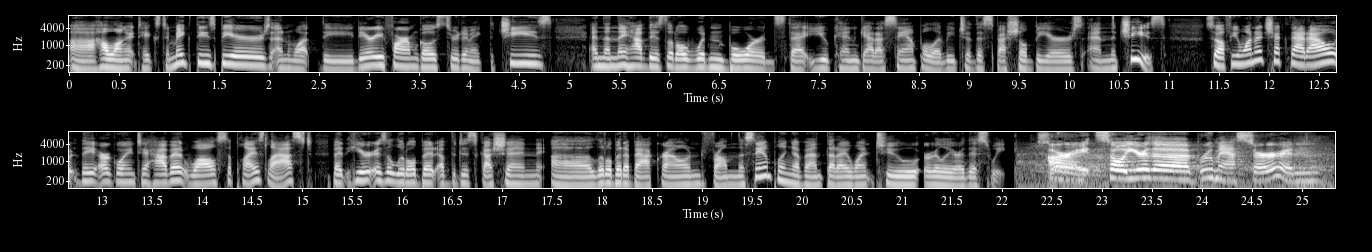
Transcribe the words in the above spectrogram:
uh, how long it takes to make these beers and what the dairy farm goes through to make the cheese and then they have these little wooden boards that you can get a sample of each of the special beers and the cheese so if you want to check that out, they are going to have it while supplies last. But here is a little bit of the discussion, a little bit of background from the sampling event that I went to earlier this week. So, All right, so you're the brewmaster and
